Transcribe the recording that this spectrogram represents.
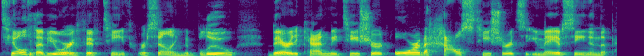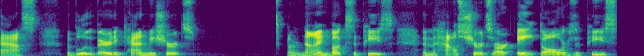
till February 15th. We're selling the blue Barrett Academy t-shirt or the house t-shirts that you may have seen in the past. The blue Barrett Academy shirts are nine bucks a piece and the house shirts are eight dollars a piece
